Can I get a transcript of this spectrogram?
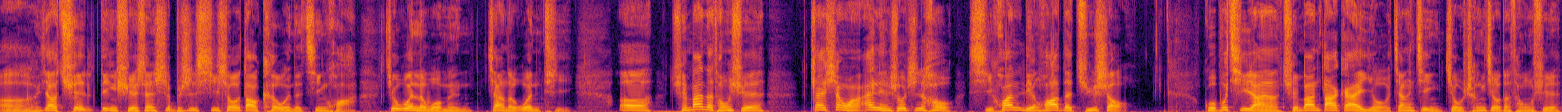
呃要确定学生是不是吸收到课文的精华，就问了我们这样的问题，呃，全班的同学在上完《爱莲说》之后，喜欢莲花的举手。果不其然，全班大概有将近九成九的同学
